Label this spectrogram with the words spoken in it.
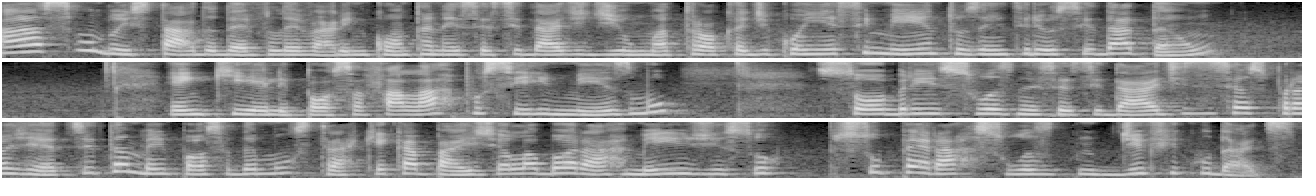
A ação do Estado deve levar em conta a necessidade de uma troca de conhecimentos entre o cidadão, em que ele possa falar por si mesmo sobre suas necessidades e seus projetos e também possa demonstrar que é capaz de elaborar meios de superar suas dificuldades.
